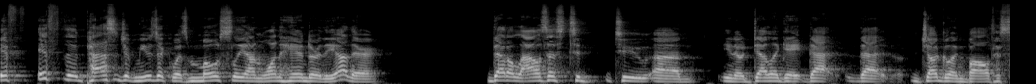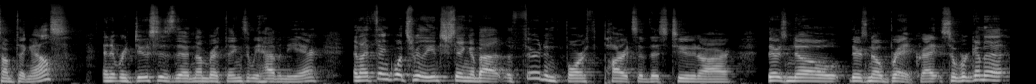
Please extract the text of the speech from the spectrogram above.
If if the passage of music was mostly on one hand or the other, that allows us to to um, you know delegate that that juggling ball to something else, and it reduces the number of things that we have in the air. And I think what's really interesting about the third and fourth parts of this tune are there's no there's no break, right? So we're gonna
